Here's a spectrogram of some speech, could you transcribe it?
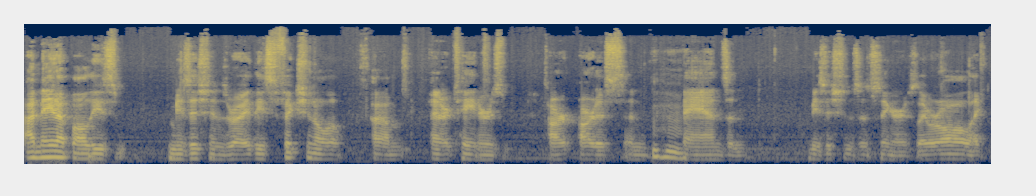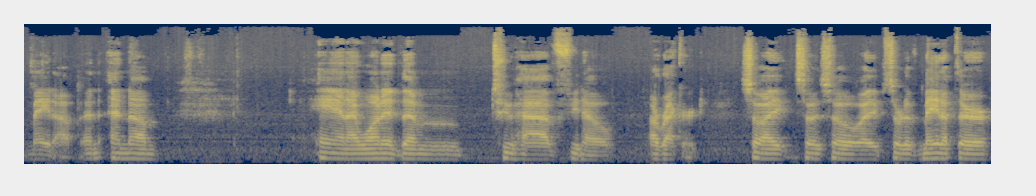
I made up all these musicians, right? These fictional um, entertainers, art artists, and bands, and musicians and singers. They were all like made up, and and um, and I wanted them to have you know a record. So I so so I sort of made up their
